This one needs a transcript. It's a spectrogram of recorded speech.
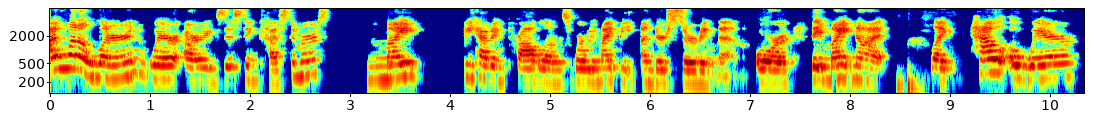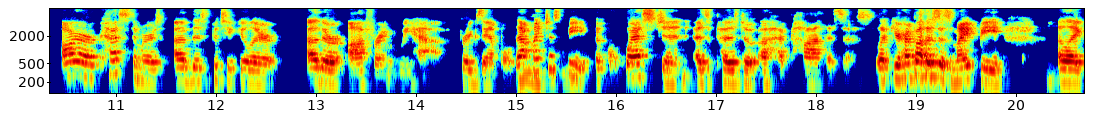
i want to learn where our existing customers might be having problems where we might be underserving them or they might not like how aware are our customers of this particular other offering we have? For example that might just be a question as opposed to a hypothesis. Like your hypothesis might be like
